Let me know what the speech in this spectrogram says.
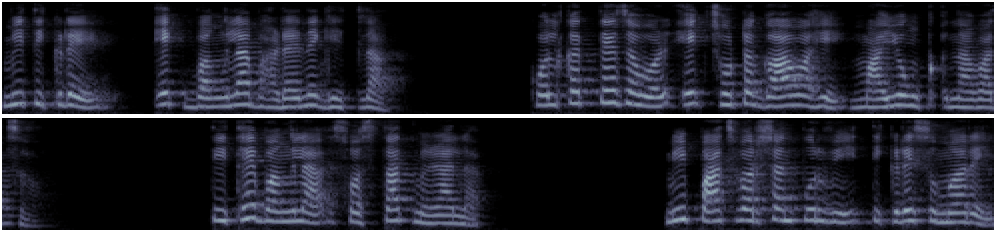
मी तिकडे एक बंगला भाड्याने घेतला. कोलकात्याजवळ एक छोटं गाव आहे मायोंक नावाचं. तिथे बंगला स्वस्तात मिळाला. मी पाच वर्षांपूर्वी तिकडे सुमारे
